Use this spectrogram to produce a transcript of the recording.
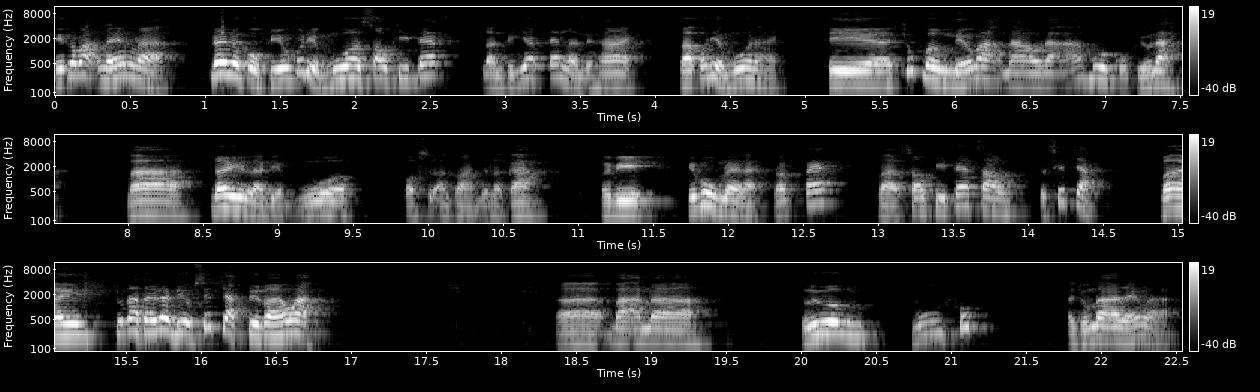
Thì các bạn thấy là đây là cổ phiếu có điểm mua sau khi test lần thứ nhất test lần thứ hai. Và có điểm mua này thì ờ, chúc mừng nếu bạn nào đã mua cổ phiếu này. Và đây là điểm mua có sự an toàn rất là cao. Bởi vì cái vùng này này nó test và sau khi test xong nó siết chặt. Vậy chúng ta thấy là điều siết chặt tuyệt vời không ạ? À, bạn à, lương vũ phúc là chúng ta thấy là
